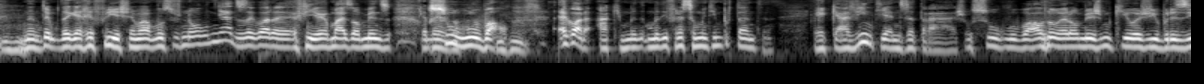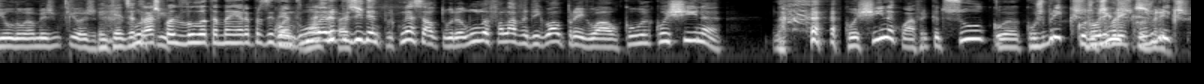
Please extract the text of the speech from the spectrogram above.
Uhum. No tempo da Guerra Fria chamavam-se os não alinhados, agora enfim, é mais ou menos é Sul global. Uhum. Agora, há aqui uma, uma diferença muito importante é que há 20 anos atrás o Sul global não era o mesmo que hoje e o Brasil não é o mesmo que hoje. 20 anos porque, atrás, quando Lula também era presidente. Quando Lula é? era presidente, porque nessa altura Lula falava de igual para igual com a, com a China. com a China, com a África do Sul, com, a, com os BRICS. Com os, BRICS. Com os BRICS.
